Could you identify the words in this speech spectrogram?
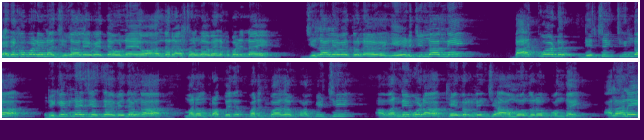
వెనుకబడిన జిల్లాలు ఏవైతే ఉన్నాయో ఆంధ్ర రాష్ట్రంలో వెనుకబడిన జిల్లాలు ఏవైతే ఉన్నాయో ఏడు జిల్లాల్ని బ్యాక్వర్డ్ డిస్ట్రిక్ట్ కింద రికగ్నైజ్ చేసే విధంగా మనం ప్రతిపాదన పంపించి అవన్నీ కూడా కేంద్రం నుంచి ఆమోదనం పొందాయి. అలానే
